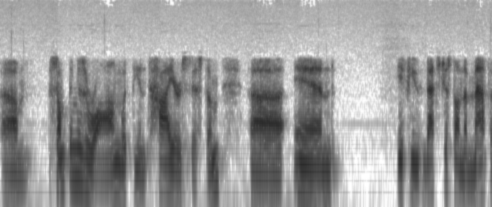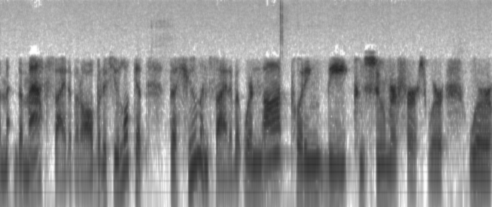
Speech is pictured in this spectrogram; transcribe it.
Um, something is wrong with the entire system. Uh, and if you that's just on the math the math side of it all but if you look at the human side of it we're not putting the consumer first we're we're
